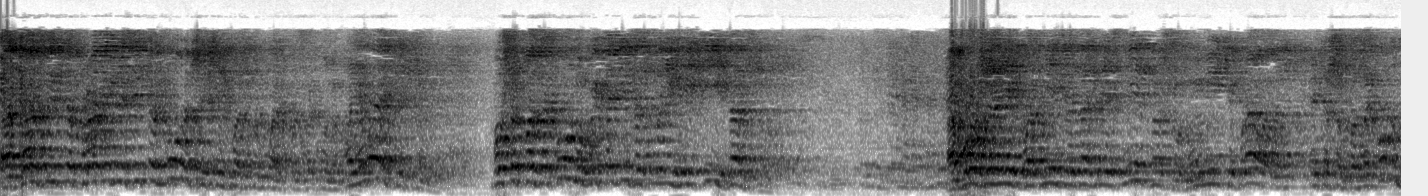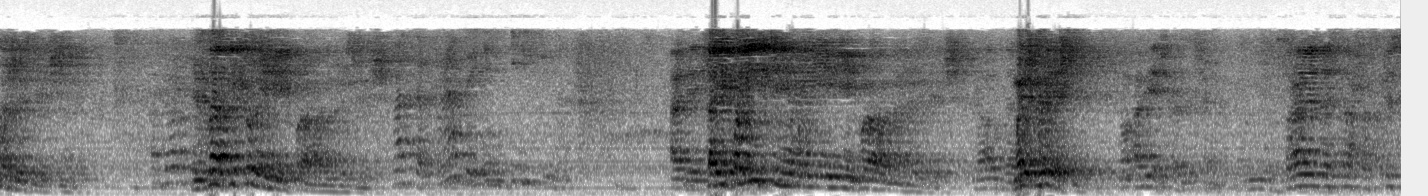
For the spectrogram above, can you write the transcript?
Оказывается, правильность это больше, чем поступать по закону. Понимаете, что? Потому что по закону выходи за свои грехи и там что? А Божий нет, возмездие за грех нет, ну что, вы имеете право на... Это что, по закону на жизнь вечную? Из нас никто не имеет права на жизнь вечную. Пастор, правда есть Овечка. Да и поистине мы не имеем права на жизнь вечную. Мы же грешники. Ну, овечка зачем? Праведность наша в Христе.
